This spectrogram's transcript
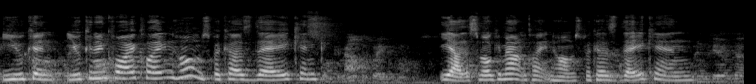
you can you can inquire clayton homes because they can Smoky Mountain Clayton Homes. Yeah, the Smoky Mountain Clayton Homes because they can Winfield Dunn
